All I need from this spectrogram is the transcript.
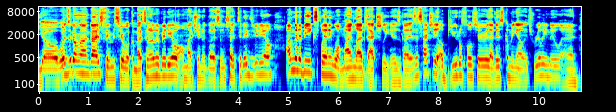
Yo, what is going on guys? Fxmous here, welcome back to another video on my channel guys. So inside today's video, I'm going to be explaining what Minelabs actually is guys. It's actually a beautiful server that is coming out. It's really new and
